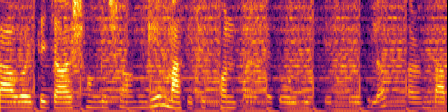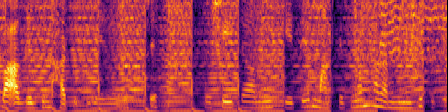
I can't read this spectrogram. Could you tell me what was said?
বাবা বাড়িতে যাওয়ার সঙ্গে সঙ্গে মা কিছুক্ষণ পর একটা তরমুজ বের করে দিলাম। কারণ বাবা আগের দিন হাটে কিনে নিয়ে এসছে। তো সেইটা আমি কেটে মাকে দিলাম আর আমি নিজে বসে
